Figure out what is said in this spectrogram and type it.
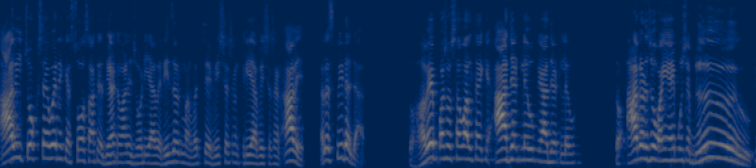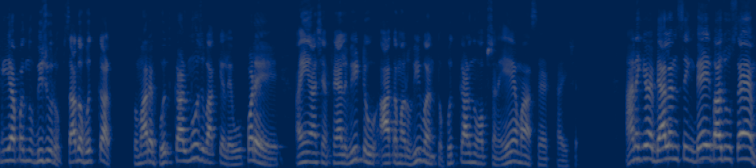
આવી ચોકસાઈ હોય ને કે સો સાથે ધ્યાટવાળી જોડી આવે રિઝલ્ટમાં વચ્ચે વિશેષણ, ક્રિયા વિશેષણ આવે, એટલે સ્પીડ જ આવે. તો હવે પાછો સવાલ થાય કે આ જેટ લેવું કે આ જેટ લેવું? તો આગળ જો અહીં આપ્યું છે, બ્લુ, ક્રિયાપદનું બીજું રૂપ, સાદો ભૂતકાળ. તો મારે ભૂતકાળનું જ વાક્ય લેવું પડે. અહીંયા છે ફેલ વી આ તમારું વી તો ભૂતકાળનું ઓપ્શન એમાં સેટ થાય છે. આને કહેવાય બેલેન્સિંગ બે બાજુ સેમ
